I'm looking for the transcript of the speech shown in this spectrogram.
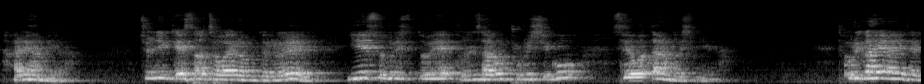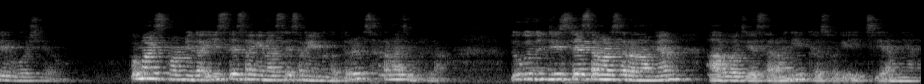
하려 함이라. 주님께서 저와 여러분들을 예수 그리스도의 군사로 부르시고 세웠다는 것입니다. 우리가 해야 될 일은 무엇이에요? 또 말씀합니다. 이 세상이나 세상에 있는 것들을 사랑하지 말라. 누구든지 세상을 사랑하면 아버지의 사랑이 그 속에 있지 아니하니.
